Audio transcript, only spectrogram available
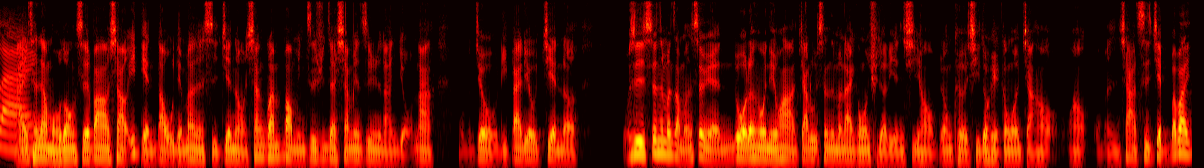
来参加我们活动。十月八号下午一点到五点半的时间哦，相关报名资讯在下面资讯栏有。那我们就礼拜六见了。我是深圳门掌门盛元，如果任何问题的话，加入深圳门来跟我取得联系哈，不用客气，都可以跟我讲哈。好，我们下次见，拜拜，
